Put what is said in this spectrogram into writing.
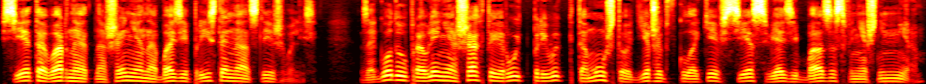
Все товарные отношения на базе пристально отслеживались. За годы управления шахтой Руйт привык к тому, что держит в кулаке все связи базы с внешним миром.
